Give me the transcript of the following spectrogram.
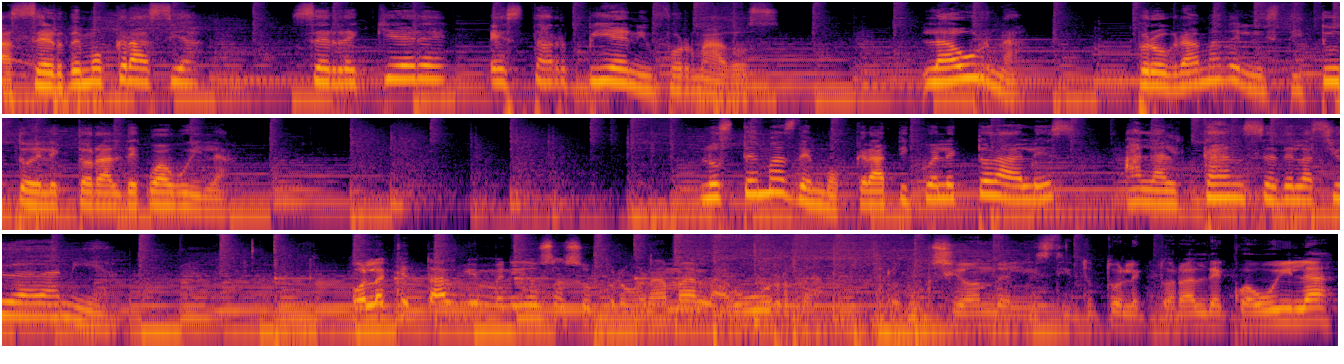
hacer democracia, se requiere estar bien informados. La urna, programa del Instituto Electoral de Coahuila. Los temas democrático-electorales al alcance de la ciudadanía. Hola, ¿qué tal? Bienvenidos a su programa La Urna, producción del Instituto Electoral de Coahuila.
